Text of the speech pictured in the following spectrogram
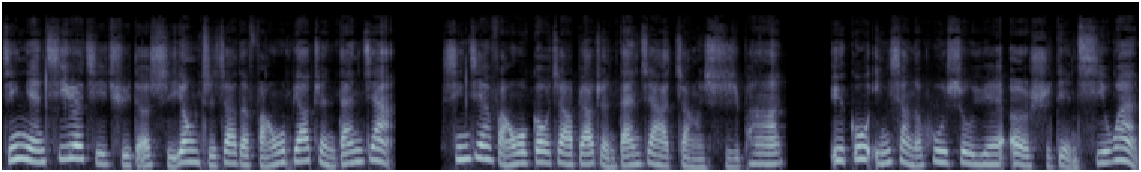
今年七月起取得使用执照的房屋标准单价，新建房屋构造标准单价涨十趴，预估影响的户数约二十点七万。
